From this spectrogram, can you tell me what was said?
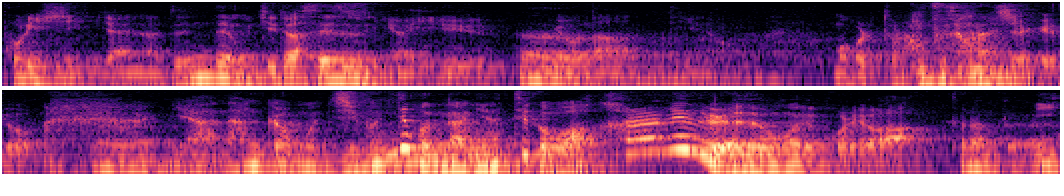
ポリシーみたいな全然打ち出せずにはいるよなっていうの、まあこれトランプの話だけど、うん。いやなんかもう自分でも何やってるか分からんレベルだと思うでこれは。トランプ？一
